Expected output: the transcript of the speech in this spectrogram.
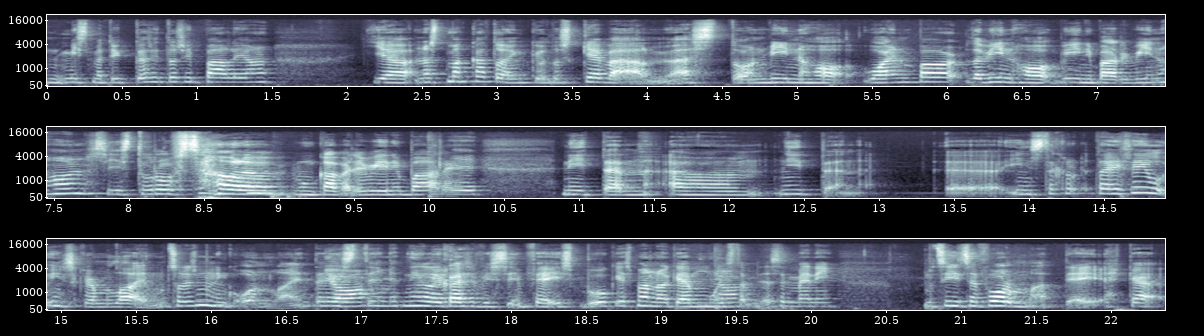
mistä mä tykkäsin tosi paljon. Ja no sit mä katoin kyllä tuossa keväällä myös tuon Vinho Wine Bar, tai Vinho Viinibaari Vinhon, siis Turussa oleva mm. mun kaveri viinibaari, niiden, ähm, niiden Instagram, tai se ei ollut Instagram Live, mutta se oli semmoinen niin online testing, että niillä oli kai se vissiin Facebook, ja mä en oikein muista, Joo. miten se meni. Mutta siitä se formaatti ei ehkä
